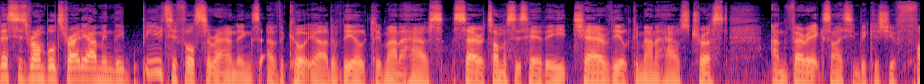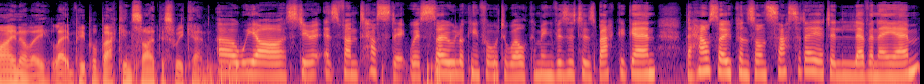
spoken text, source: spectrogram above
This is Ron Radio. I'm in the beautiful surroundings of the courtyard of the Ilkley Manor House. Sarah Thomas is here, the chair of the Ilkley Manor House Trust, and very exciting because you're finally letting people back inside this weekend. Uh, we are, Stuart. It's fantastic. We're so looking forward to welcoming visitors back again. The house opens on Saturday at 11am,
